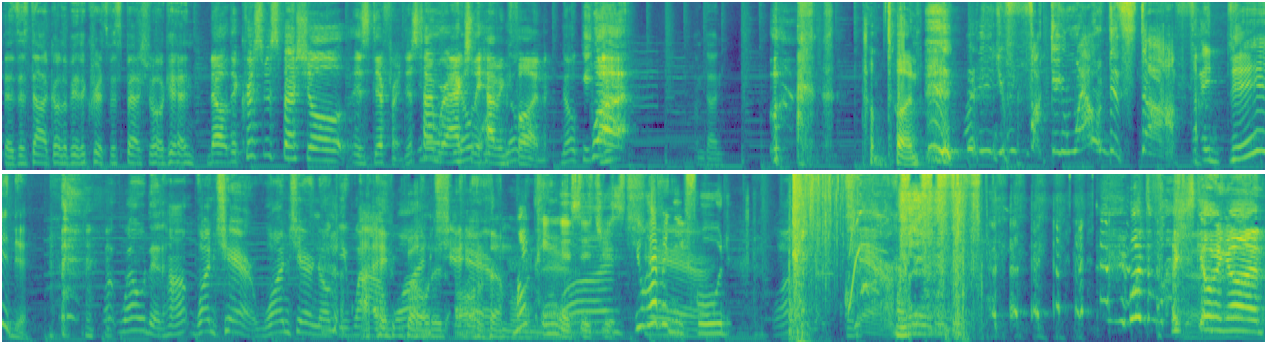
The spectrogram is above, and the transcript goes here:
This is not going to be the Christmas special again. No, the Christmas special is different. This time know- we're actually no, having no, fun. No, keep- What? I'm done. I'm done. Why did you fucking weld this stuff? I did. What welded, huh? One chair. One chair, Noki. Wow. I one welded all chair. of them My on penis One itches. Do you have any food? One chair. What the fuck is going on?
